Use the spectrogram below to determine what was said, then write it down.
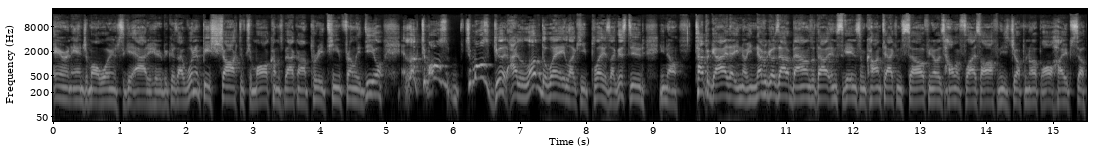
Aaron and Jamaal Williams to get out of here because I wouldn't be shocked if Jamaal comes back on a pretty team friendly deal. And look, Jamal's Jamaal's good. I love the way like he plays. Like this dude, you know, type of guy that you know he never goes out of bounds without instigating some contact himself. You know, his helmet flies off and he's jumping up all hype. So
